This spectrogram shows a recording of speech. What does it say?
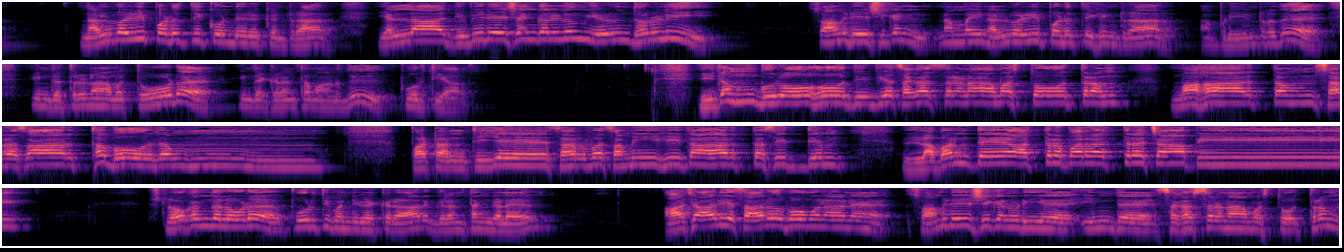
நல்வழிப்படுத்தி கொண்டிருக்கின்றார் எல்லா திவிதேசங்களிலும் எழுந்தொருளி சுவாமி தேசிகன் நம்மை நல்வழிப்படுத்துகின்றார் அப்படின்றத இந்த திருநாமத்தோட இந்த கிரந்தமானது பூர்த்தியாகுது இதம் குரோஹோ திவ்ய சகசிரநாம ஸ்தோத்திரம் மகார்த்தம் சரசார்த்தபோதம். பட்டந்தி ஏ சர்வசமீகிதார்த்த சித்திம் லபந்தே அத்திர பரத்திர சாபி. ஸ்லோகங்களோட பூர்த்தி பண்ணி வைக்கிறார் கிரந்தங்களை. ஆச்சாரிய சார்வபௌமனான சுவாமி தேசிகனுடைய இந்த சகசிரநாம ஸ்தோத்திரம்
